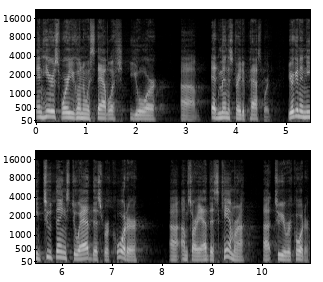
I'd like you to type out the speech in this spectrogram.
And here's where you're going to establish your uh, administrative password. You're going to need two things to add this recorder uh, I'm sorry, add this camera uh, to your recorder.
